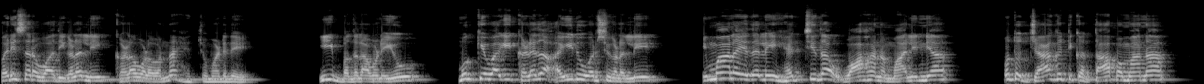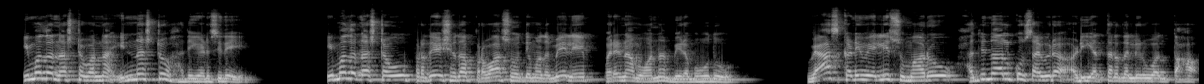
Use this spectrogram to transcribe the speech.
ಪರಿಸರವಾದಿಗಳಲ್ಲಿ ಕಳವಳವನ್ನ ಹೆಚ್ಚು ಮಾಡಿದೆ. ಈ ಬದಲಾವಣೆಯು ಮುಖ್ಯವಾಗಿ ಕಳೆದ ಐದು ವರ್ಷಗಳಲ್ಲಿ ಹಿಮಾಲಯದಲ್ಲಿ ಹೆಚ್ಚಿದ ವಾಹನ ಮಾಲಿನ್ಯ ಮತ್ತು ಜಾಗತಿಕ ತಾಪಮಾನ ಹಿಮದ ನಷ್ಟವನ್ನು ಇನ್ನಷ್ಟು ಹದಗೆಡಿಸಿದೆ. ಹಿಮದ ನಷ್ಟವು ಪ್ರದೇಶದ ಪ್ರವಾಸೋದ್ಯಮದ ಮೇಲೆ ಪರಿಣಾಮವನ್ನು ಬೀರಬಹುದು. ವ್ಯಾಸ್ ಕಣಿವೆಯಲ್ಲಿ ಸುಮಾರು ಹದಿನಾಲ್ಕು ಸಾವಿರ ಅಡಿ ಎತ್ತರದಲ್ಲಿರುವಂತಹ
